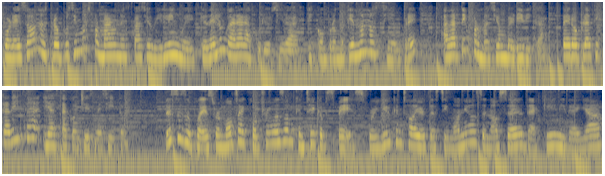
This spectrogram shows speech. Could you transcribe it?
Por eso nos propusimos formar un espacio bilingüe que dé lugar a la curiosidad y comprometiéndonos siempre a darte información verídica, pero platicadita y hasta con chismecito. This is a place where multiculturalism can take up space, where you can tell your testimonios de no ser de aquí ni de allá,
